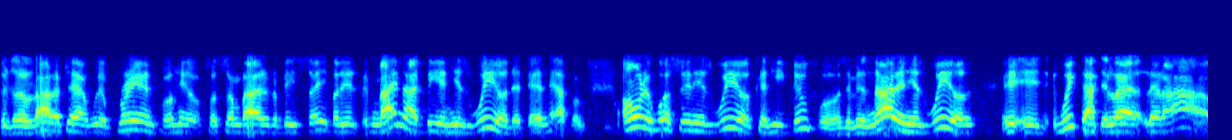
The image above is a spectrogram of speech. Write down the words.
Because a lot of times we're praying for him for somebody to be saved, but it, it might not be in his will that that happens. Only what's in his will can he do for us. If it's not in his will, it, it, we got to let, let our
